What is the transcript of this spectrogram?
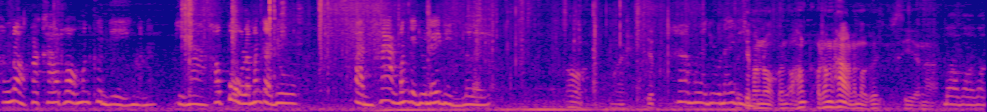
พักนอกพักข้าวท้องมันขึ้นเองมันนั้นปีหน้าเขาปลูกแล้วมันก็อยู่สั่นห้างมันก็อยู่ในดินเลยโอ้ยเจ็บห้างมันก็อยู่ในดินเจ็บข้างนอกก่อนเอาทั้งเอาทั้งห้างแล้วมันคือเสียนะบอบอบอ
